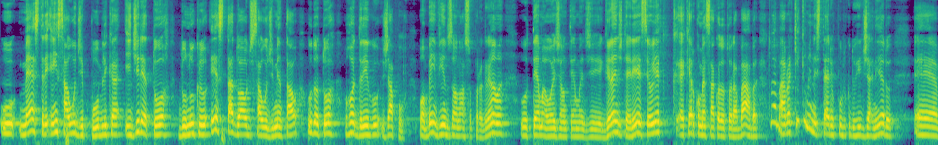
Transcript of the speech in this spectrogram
o mestre em saúde pública e diretor do Núcleo Estadual de Saúde Mental, o Dr. Rodrigo Japur. Bom, bem-vindos ao nosso programa. O tema hoje é um tema de grande interesse. Eu, ia, eu quero começar com a doutora Bárbara. Doutora Bárbara, o que, que o Ministério Público do Rio de Janeiro é,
